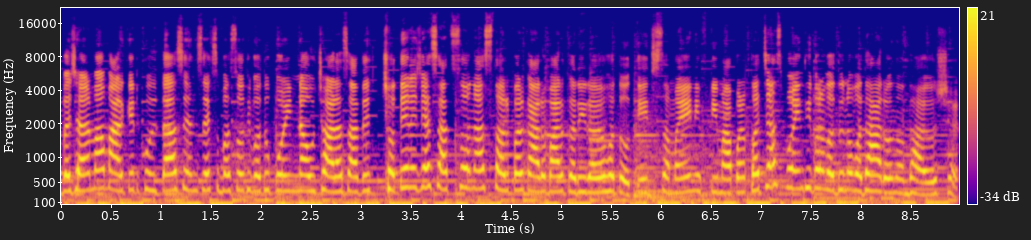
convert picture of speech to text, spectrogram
શેરબજારમાં માર્કેટ ખુલતા સેન્સેક્સ બસોથી વધુ પોઈન્ટના ઉછાળા સાથે છોતેર હજાર સાતસોના સ્તર પર કારોબાર કરી રહ્યો હતો. તે જ સમયે નિફ્ટીમાં પણ પચાસ પોઈન્ટથી પણ વધુનો વધારો નોંધાયો છે.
